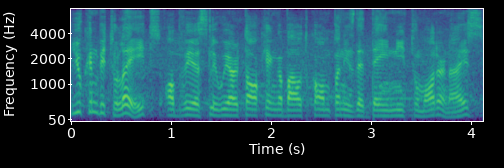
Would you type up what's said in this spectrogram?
you can be too late, obviously we are talking about companies that they need to modernize,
